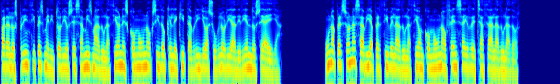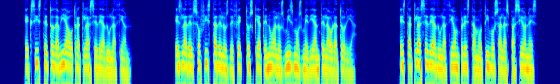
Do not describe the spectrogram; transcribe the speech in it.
Para los príncipes meritorios esa misma adulación es como un óxido que le quita brillo a su gloria adhiriéndose a ella. Una persona sabia percibe la adulación como una ofensa y rechaza al adulador. Existe todavía otra clase de adulación. Es la del sofista de los defectos que atenúa los mismos mediante la oratoria. Esta clase de adulación presta motivos a las pasiones,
